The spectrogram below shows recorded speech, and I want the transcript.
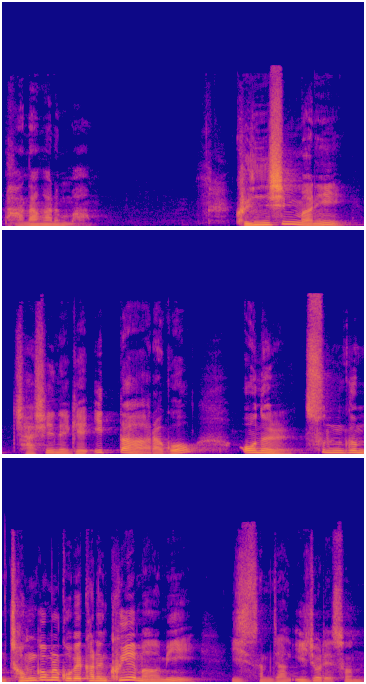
반항하는 마음. 근심만이 자신에게 있다라고 오늘 순금 정금을 고백하는 그의 마음이 23장 2절에선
